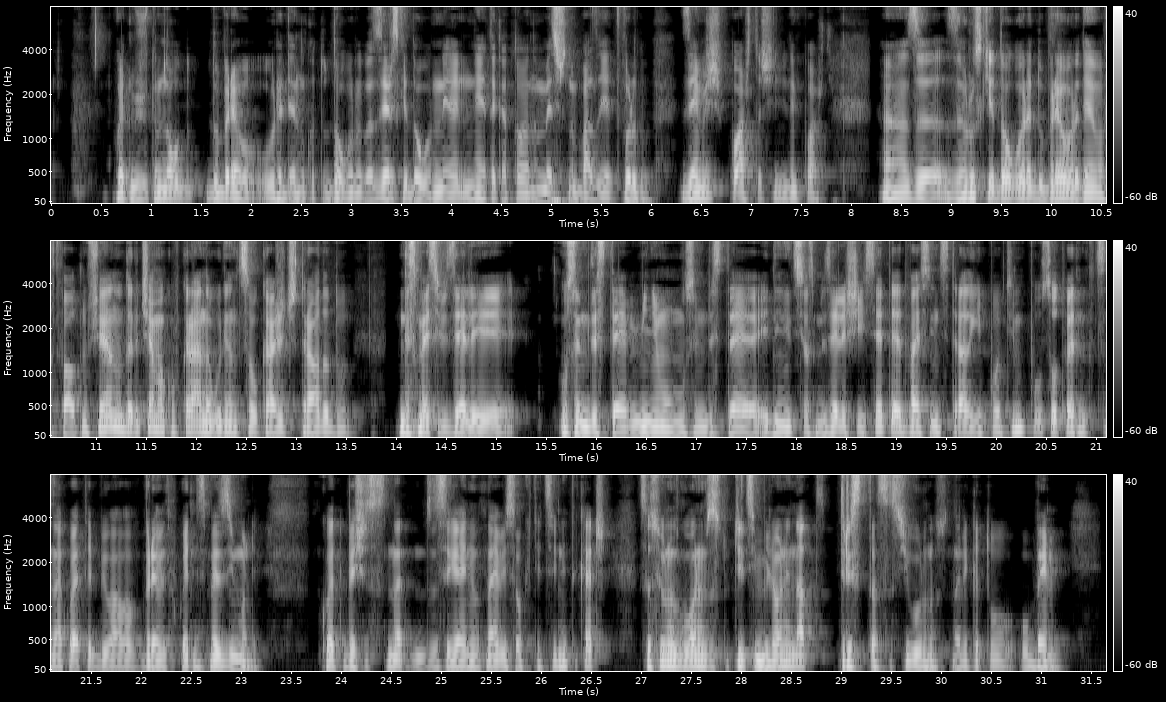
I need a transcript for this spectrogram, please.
което между е много добре уредено като договор. Азерския договор не е, не е така, той е на месечна база и е твърдо. Вземеш, плащаш или не плащаш. А, за, за руския договор е добре уреден в това отношение, но да речем, ако в края на годината се окаже, че трябва да не сме си взели 80, минимум 80 единици, а сме взели 60, тези 20 единици трябва да ги платим по съответната цена, която е била в времето, в което не сме взимали. Което беше с, за сега едни от най-високите цени, така че със сигурност говорим за стотици милиони, над 300 със сигурност, нали, като обеми.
